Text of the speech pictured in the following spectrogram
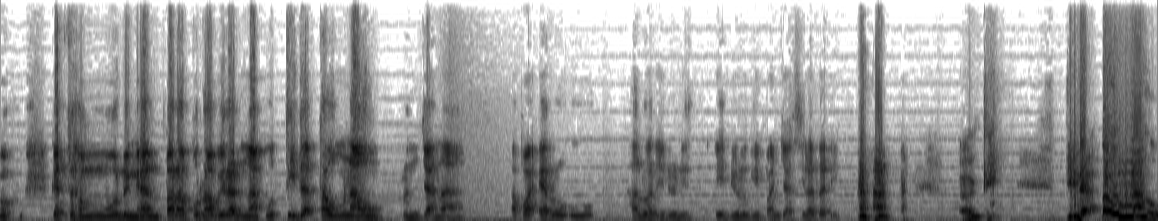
ketemu dengan para purnawirawan mengaku tidak tahu menahu rencana apa RUU haluan ideologi Pancasila tadi. Oke. Okay. Tidak tahu menahu.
